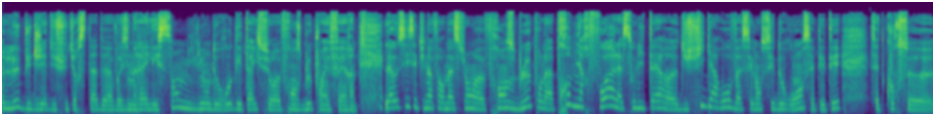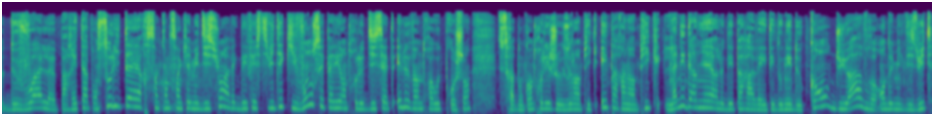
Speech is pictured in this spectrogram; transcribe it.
Le budget du futur stade avoisinerait les 100 millions d'euros. Détails sur francebleu.fr. Là aussi, c'est une information euh, France Bleu. Pour la première fois, la solitaire euh, du Figaro va s'élancer de Rouen cet été. Cette course euh, de voile par étapes en solitaire, 55e édition, avec des festivités qui vont s'étaler entre le 17 et le 23 août prochain. Ce sera donc entre les Jeux olympiques et paralympiques. L'année dernière, le départ avait été donné de Caen, du Havre en 2018.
